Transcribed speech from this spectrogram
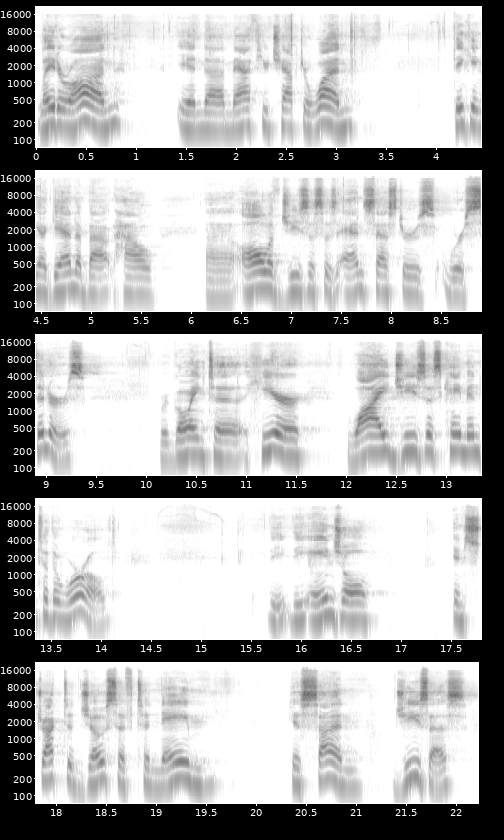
Later on in uh, Matthew chapter 1, thinking again about how uh, all of Jesus' ancestors were sinners, we're going to hear why Jesus came into the world. The, the angel instructed Joseph to name his son Jesus,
